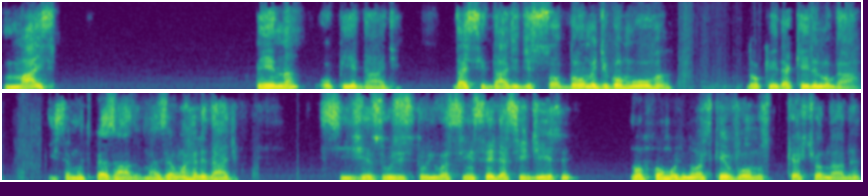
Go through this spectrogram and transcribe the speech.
mais pena ou piedade das cidades de Sodoma e de Gomorra do que daquele lugar. Isso é muito pesado, mas é uma realidade. Se Jesus instruiu assim, se ele assim disse, não somos nós que vamos questionar, né?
